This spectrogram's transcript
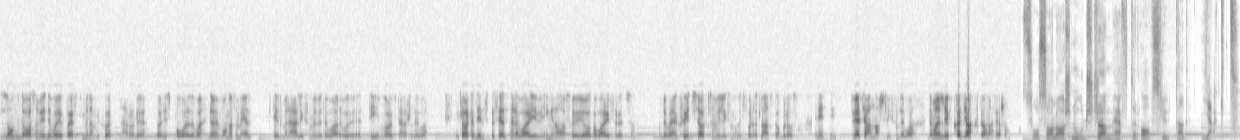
lång dag som vi, det var ju på eftermiddagen vi sköt den här och det började spåra. Det var, det var många som hjälpte till med det här liksom. Det var, det var ett teamwork där så det var, det är klart att det är speciellt när det var ingen av oss har ju jagat varg förut så. Och det var en skyddsjakt som vi liksom utförde ett landskap då. Men inte, det vet jag annars liksom. Det var, det var en lyckad jakt om man säger så. Så sa Lars Nordström efter avslutad jakt.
